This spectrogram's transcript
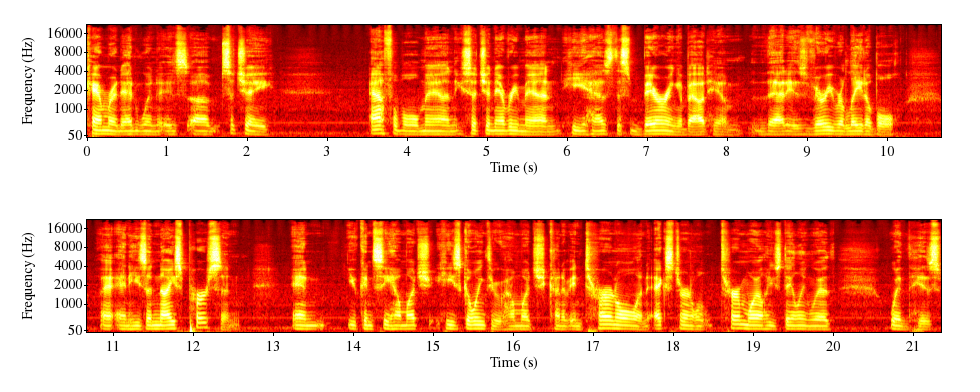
Cameron Edwin, is um, such a affable man. He's such an everyman. He has this bearing about him that is very relatable, and he's a nice person. And you can see how much he's going through, how much kind of internal and external turmoil he's dealing with with his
